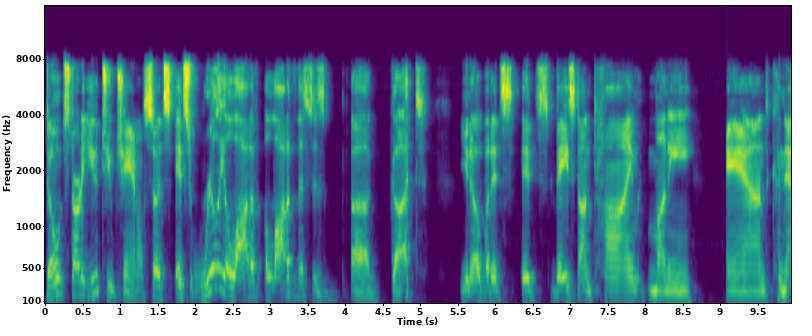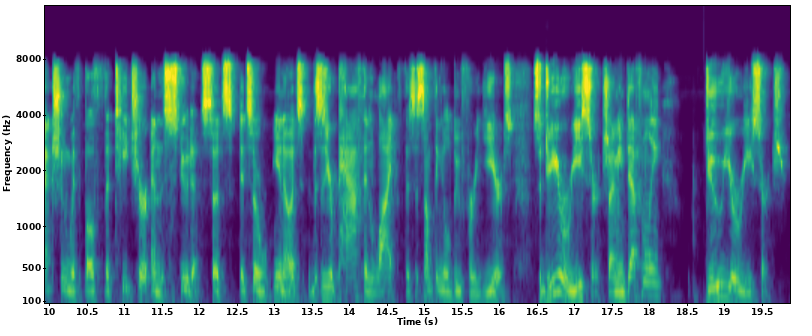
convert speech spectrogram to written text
don't start a YouTube channel. So it's it's really a lot of a lot of this is uh, gut, you know, but it's it's based on time, money, and connection with both the teacher and the students. So it's it's a you know it's this is your path in life. This is something you'll do for years. So do your research. I mean, definitely do your research.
